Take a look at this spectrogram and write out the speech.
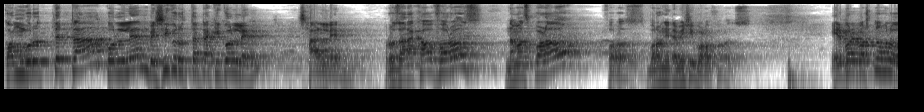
কম গুরুত্বেরটা করলেন, বেশি গুরুত্বটা কি করলেন? ছাড়লেন। রোজা রাখাও ফরজ, নামাজ পড়াও ফরজ, বরং এটা বেশি বড় ফরজ। এরপরে প্রশ্ন হলো,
